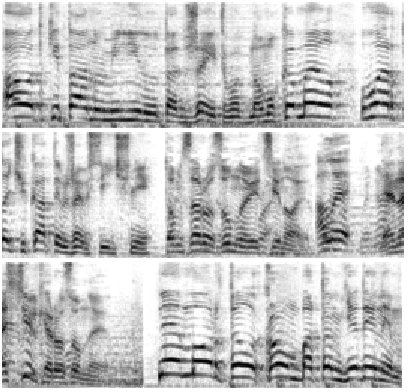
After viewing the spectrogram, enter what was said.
А от Кітану, Міліну та Джейд в одному камео варто чекати вже в січні. Том за розумною ціною. Але Не настільки розумною. Не Mortal Kombatом єдиним.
